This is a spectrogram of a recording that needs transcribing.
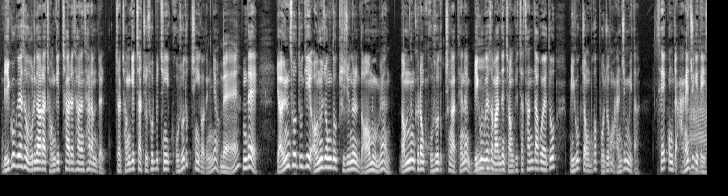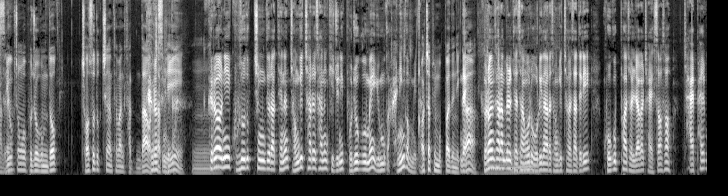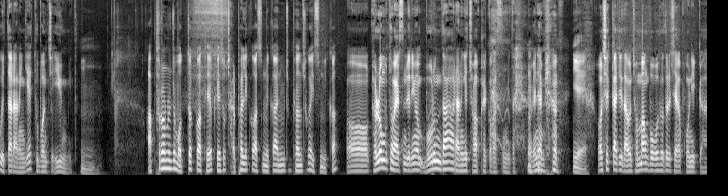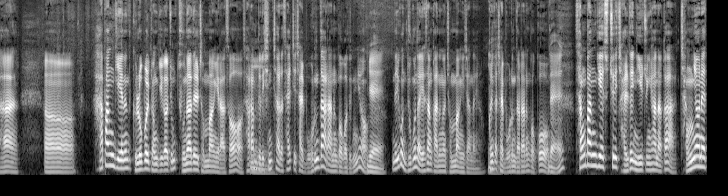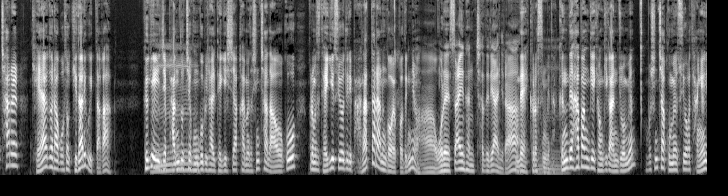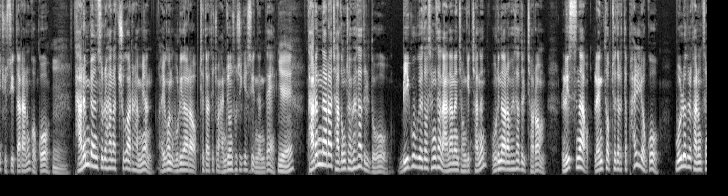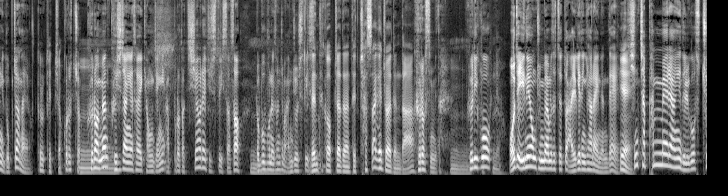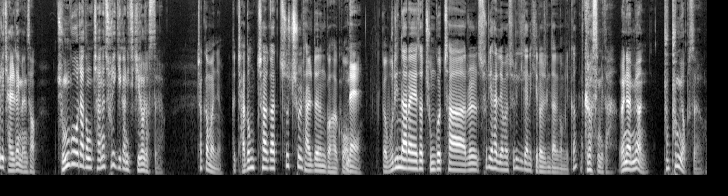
미국에서 우리나라 전기차를 사는 사람들, 저 전기차 주 소비층이 고소득층이거든요. 네. 근데 연소득이 어느 정도 기준을 넘으면 넘는 그런 고소득층한테는 음. 미국에서 만든 전기차 산다고 해도 미국 정부가 보조금 안 줍니다. 세액 공제 안 해주게 돼 아, 있어요. 미국 정부 보조금도 저소득층한테만 간다. 어차피. 그렇습니다. 음. 그러니 고소득층들한테는 전기차를 사는 기준이 보조금의 유무가 아닌 겁니다. 어차피 못 네. 받으니까. 그런 사람들을 대상으로 우리나라 전기차 회사들이 고급화 전략을 잘 써서 잘 팔고 있다라는 게 두 번째 이유입니다. 앞으로는 좀 어떨 것 같아요? 계속 잘 팔릴 것 같습니까? 아니면 좀 변수가 있습니까? 어, 결론부터 말씀드리면 모른다라는 게 정확할 것 같습니다. 왜냐하면 예. 어제까지 나온 전망 보고서들을 제가 보니까 어, 하반기에는 글로벌 경기가 좀 둔화될 전망이라서 사람들이 신차를 살지 잘 모른다라는 거거든요. 음. 예. 근데 이건 누구나 예상 가능한 전망이잖아요. 그러니까 잘 모른다라는 거고 네. 상반기에 수출이 잘 된 이유 중에 하나가 작년에 차를 계약을 하고서 기다리고 있다가 그게 이제 음. 반도체 공급이 잘 되기 시작하면서 신차 나오고 그러면서 대기 수요들이 많았다라는 거였거든요. 아, 올해 사인한 차들이 아니라. 네, 그렇습니다. 근데 하반기에 경기가 안 좋으면 뭐 신차 구매 수요가 당연히 줄 수 있다라는 거고 음. 다른 변수를 하나 추가를 하면 아, 이건 우리나라 업체들한테 좀 안 좋은 소식일 수 있는데 예. 다른 나라 자동차 회사들도 미국에서 생산 안 하는 전기차는 우리나라 회사들처럼 리스나 렌트 업체들한테 팔려고 몰려들 가능성이 높잖아요. 그렇겠죠. 그렇죠. 음. 그러면 그 시장에서의 경쟁이 앞으로 더 치열해질 수도 있어서 이 부분에선 좀 안 좋을 수도 있습니다. 렌트카 업자들한테 차 싸게 줘야 된다. 그렇습니다. 음, 그리고 그렇군요. 어제 이 내용 준비하면서 제가 또 알게 된 게 하나 있는데 예. 신차 판매량이 늘고 수출이 잘 되면서 중고 자동차는 수리 기간이 길어졌어요. 잠깐만요. 그 자동차가 수출 잘 되는 거하고 네, 그러니까 우리나라에서 중고차를 수리하려면 수리 기간이 길어진다는 겁니까? 그렇습니다. 왜냐하면 부품이 없어요.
